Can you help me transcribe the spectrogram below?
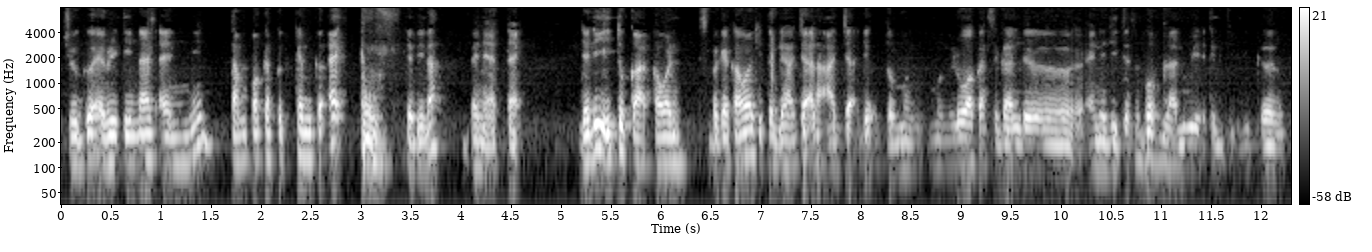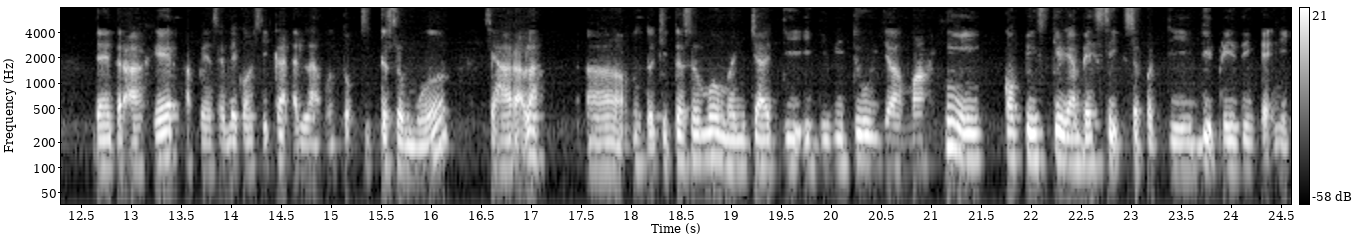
sugar everything nice and ni tanpa chemical act jadilah panic attack jadi itu kawan sebagai kawan kita boleh ajaklah ajak dia untuk mengeluarkan segala energi tersebut melalui aktiviti fizikal. Dan yang terakhir apa yang saya boleh kongsikan adalah untuk kita semua saya haraplah uh, untuk kita semua menjadi individu yang mahir coping skill yang basic seperti deep breathing teknik,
